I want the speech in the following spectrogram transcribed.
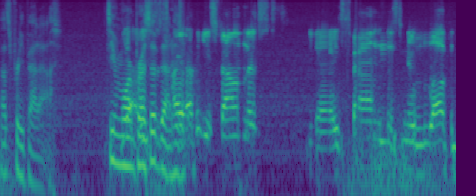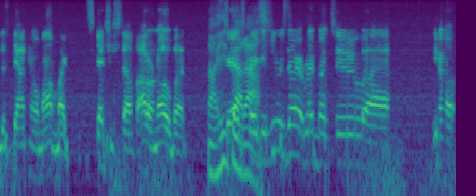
That's pretty badass. It's even more Yeah, impressive that I, I think he's found this. Yeah, he's found this new love for this downhill mountain bike sketchy stuff. I don't know, but nah, he's yeah, badass. He was there at Redbud too. Uh, you know,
